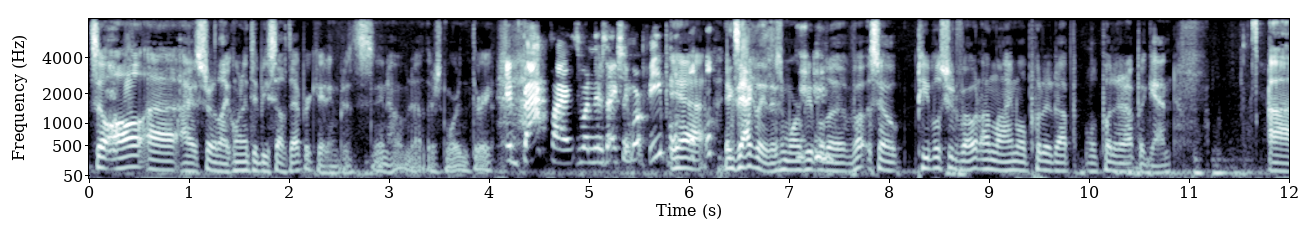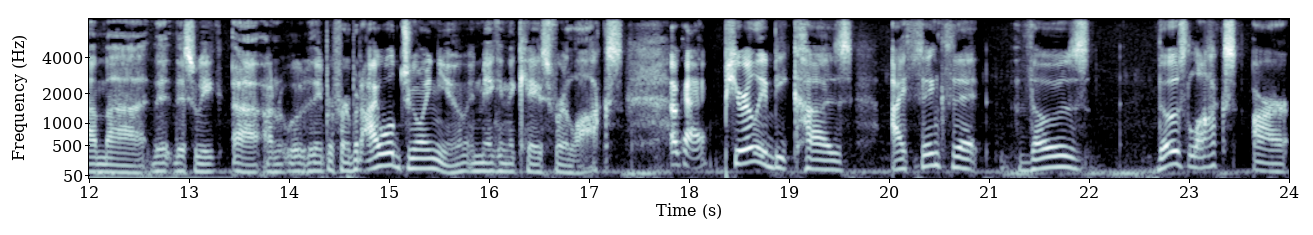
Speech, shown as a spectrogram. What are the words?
So all uh, I sort of like wanted to be self-deprecating, but it's you know no, there's more than three. It backfires when there's actually more people. Yeah, exactly. There's more people to vote, so people should vote online. We'll put it up. We'll put it up again um, uh, th- this week uh, on who they prefer. But I will join you in making the case for locks Okay. purely because I think that those those locks are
